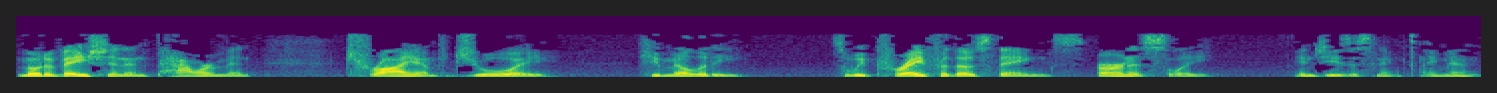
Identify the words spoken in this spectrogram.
motivation, empowerment, triumph, joy, humility. So we pray for those things earnestly in Jesus' name. Amen.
